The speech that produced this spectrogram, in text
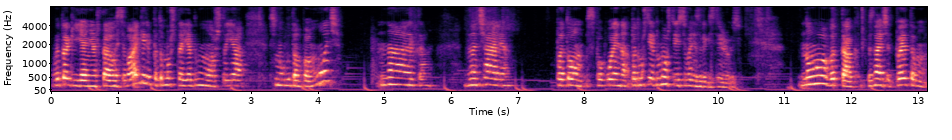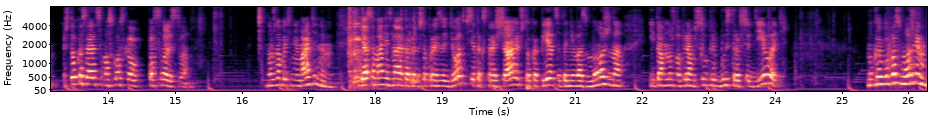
В итоге я не осталась в лагере, потому что я думала, что я смогу там помочь на это в начале, потом спокойно, потому что я думала, что я сегодня зарегистрируюсь. Но вот так. Значит, поэтому, что касается московского посольства. Нужно быть внимательным. Я сама не знаю, как это все произойдет. Все так стращают, что капец, это невозможно. И там нужно прям супер быстро все делать. Ну, как бы посмотрим.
